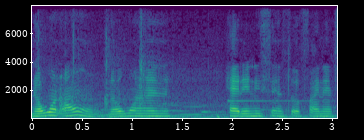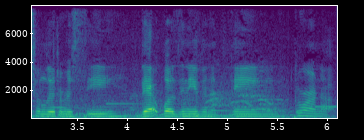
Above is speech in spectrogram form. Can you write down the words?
no one owned. No one had any sense of financial literacy. That wasn't even a thing growing up.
